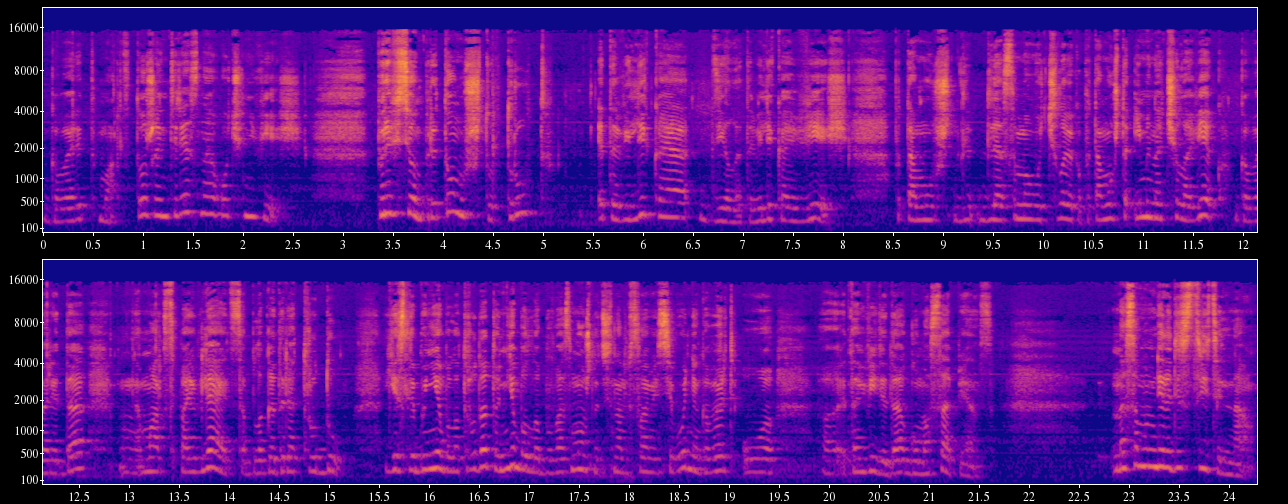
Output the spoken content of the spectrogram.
говорит Маркс. Тоже интересная очень вещь. При всем при том, что труд это великое дело, это великая вещь потому что для самого человека, потому что именно человек, говорит, да, Маркс появляется благодаря труду. Если бы не было труда, то не было бы возможности нам с вами сегодня говорить о э, этом виде, да, Homo sapiens. На самом деле, действительно,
